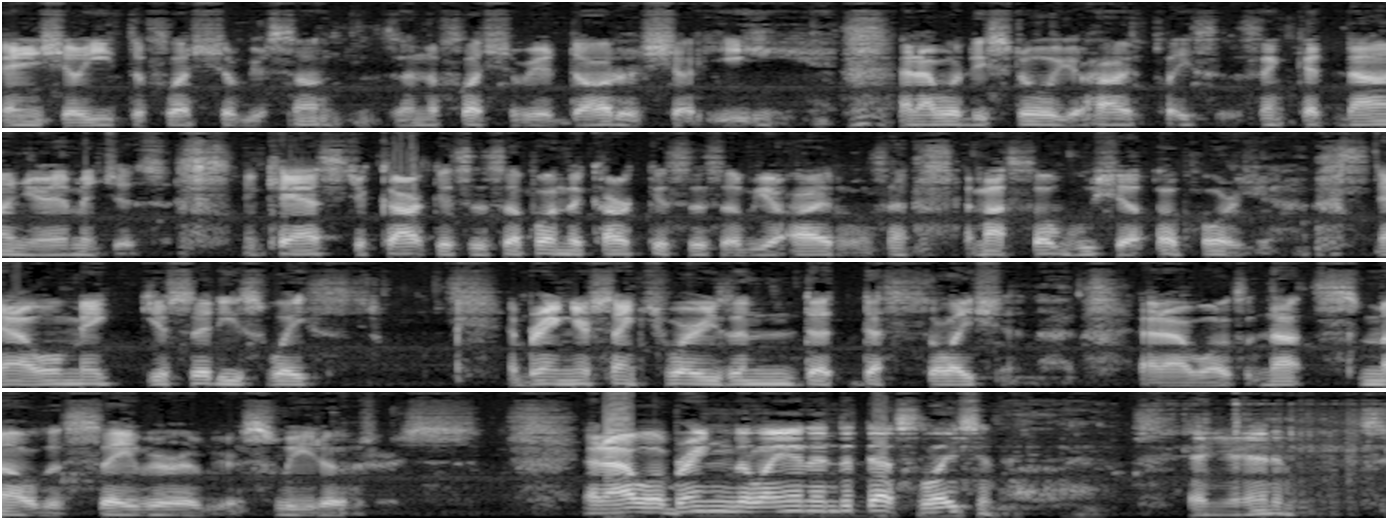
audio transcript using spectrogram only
And you shall eat the flesh of your sons, and the flesh of your daughters shall ye. And I will destroy your high places, and cut down your images, and cast your carcasses upon the carcasses of your idols, and my soul shall abhor you. And I will make your cities waste, and bring your sanctuaries into desolation, and I will not smell the savor of your sweet odors and I will bring the land into desolation, and your enemies,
